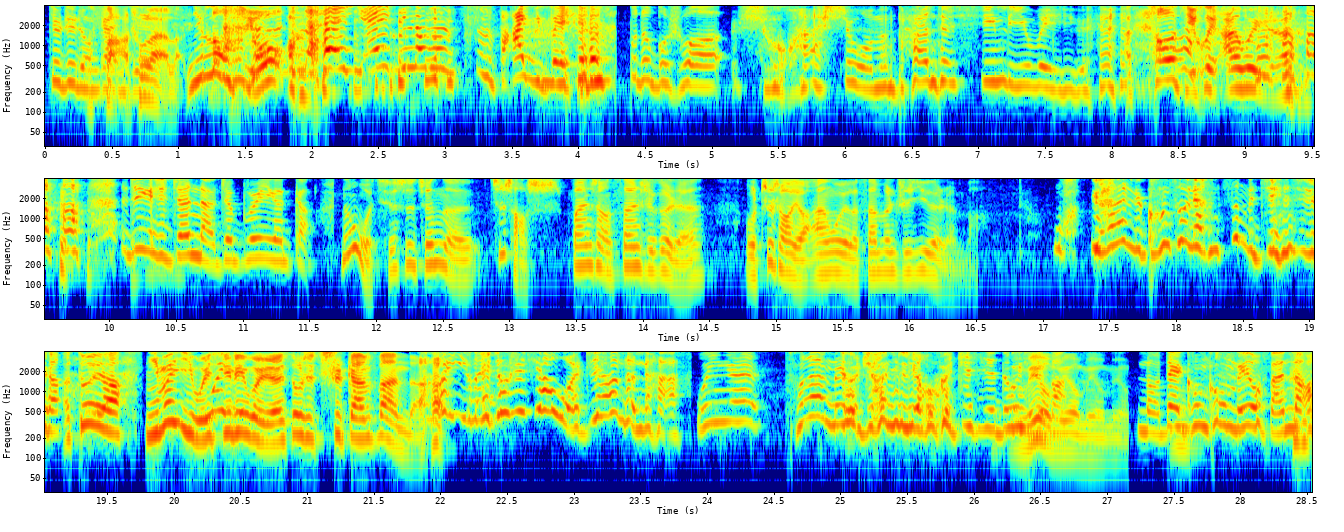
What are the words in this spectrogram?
就这种感觉。洒出来了，你漏 酒。哎哎，你能不能自罚一杯？不得不说，淑华是我们班的心理委员，超级会安慰人。这个是真的，这不是一个梗。那我其实真的至少是班上三十个人，我至少也安慰了三分之一的人吧。哇，原来你的工作量这么艰巨啊！啊，对啊，你们以为心理委员都是吃干饭的？我以为都是像我这样的呢，我应该从来没有找你聊过这些东西吧？没有没有没有没有，脑袋空空，没有烦恼。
